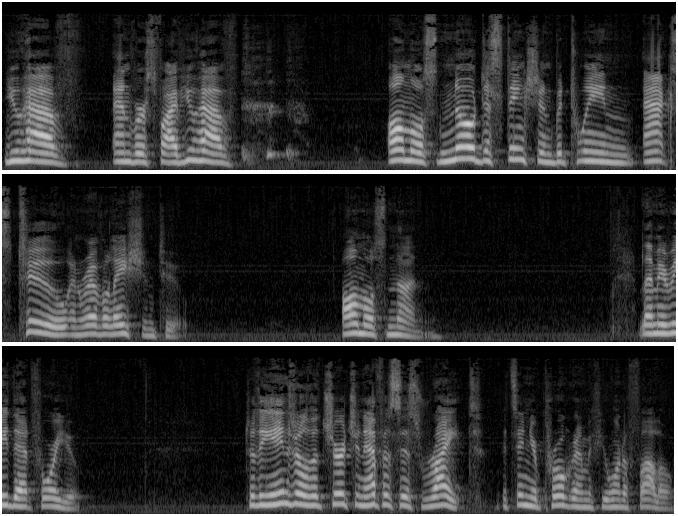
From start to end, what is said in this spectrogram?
you have, and verse 5, you have almost no distinction between Acts 2 and Revelation 2. Almost none. Let me read that for you. To the angel of the church in Ephesus, write it's in your program if you want to follow.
